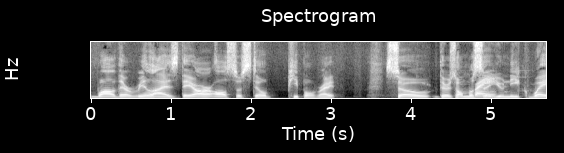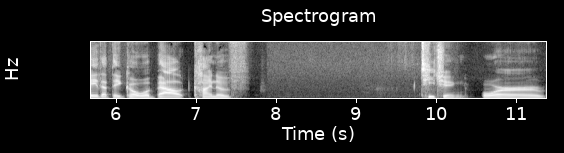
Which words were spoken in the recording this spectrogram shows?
while they're realized, they are also still people, right? So there's almost a unique way that they go about kind of teaching or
